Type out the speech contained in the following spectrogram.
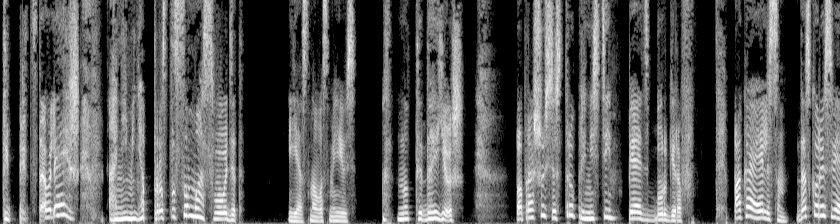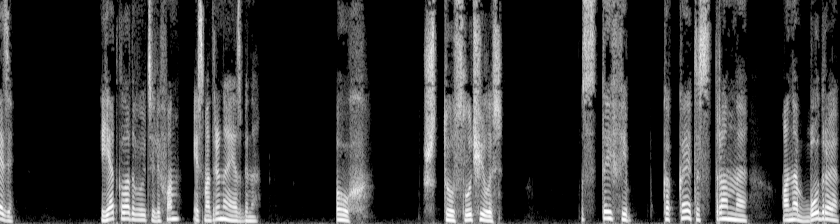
ты представляешь? Они меня просто с ума сводят». Я снова смеюсь. «Ну ты даешь. Попрошу сестру принести пять бургеров». «Пока, Эллисон. До скорой связи». Я откладываю телефон и смотрю на Эсбина. «Ох, что случилось?» «Стефи какая-то странная. Она бодрая.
